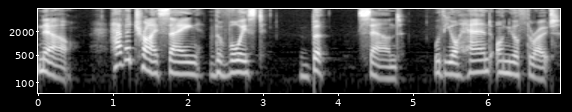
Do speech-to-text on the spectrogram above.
Now, have a try saying the voiced b sound with your hand on your throat.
